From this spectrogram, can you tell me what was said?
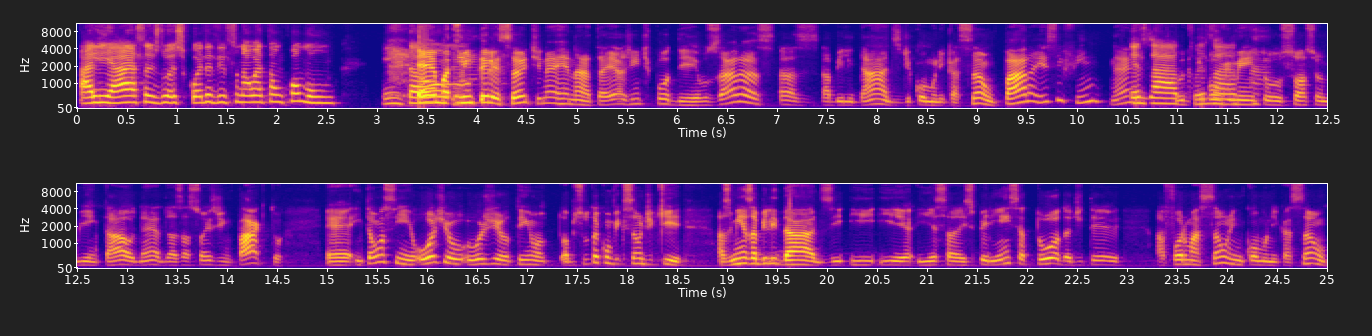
aliar essas duas coisas, isso não é tão comum. Então... É, mas o interessante, né, Renata, é a gente poder usar as, as habilidades de comunicação para esse fim, né? Exato. Do desenvolvimento exato. socioambiental, né? Das ações de impacto. É, então, assim, hoje eu, hoje eu tenho absoluta convicção de que as minhas habilidades e, e, e essa experiência toda de ter a formação em comunicação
